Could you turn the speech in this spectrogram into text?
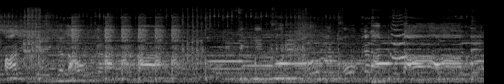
把你一个老虎给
